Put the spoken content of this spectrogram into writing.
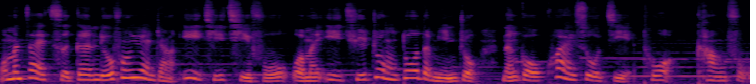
我们在此跟刘峰院长一起祈福，我们疫区众多的民众能够快速解脱康复。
